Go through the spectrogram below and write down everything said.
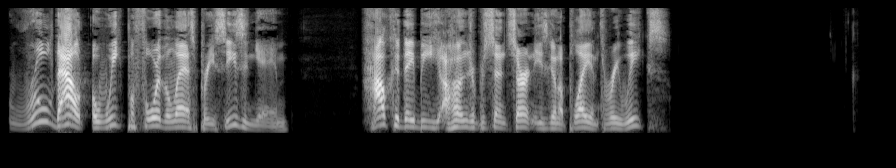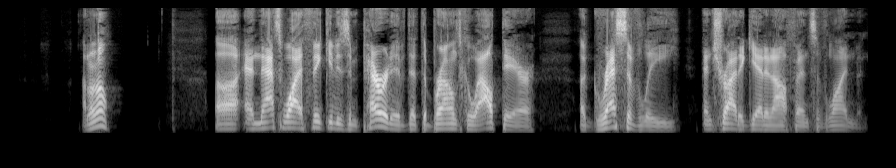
ruled out a week before the last preseason game, how could they be 100% certain he's going to play in three weeks? I don't know. Uh, and that's why I think it is imperative that the Browns go out there aggressively and try to get an offensive lineman.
